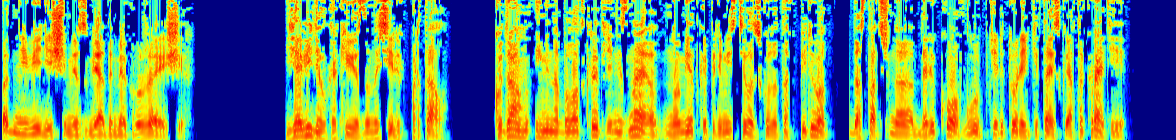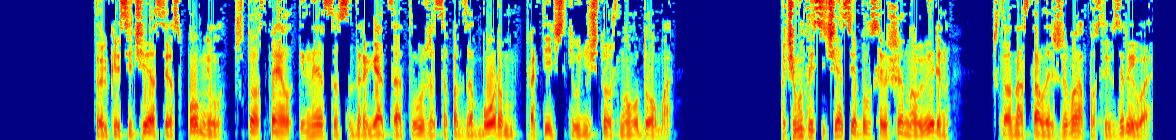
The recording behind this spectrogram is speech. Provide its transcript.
под невидящими взглядами окружающих. «Я видел, как ее заносили в портал. Куда он именно был открыт, я не знаю, но метка переместилась куда-то вперед, достаточно далеко, вглубь территории китайской автократии. Только сейчас я вспомнил, что оставил Инесса содрогаться от ужаса под забором практически уничтоженного дома. Почему-то сейчас я был совершенно уверен, что она осталась жива после взрыва.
